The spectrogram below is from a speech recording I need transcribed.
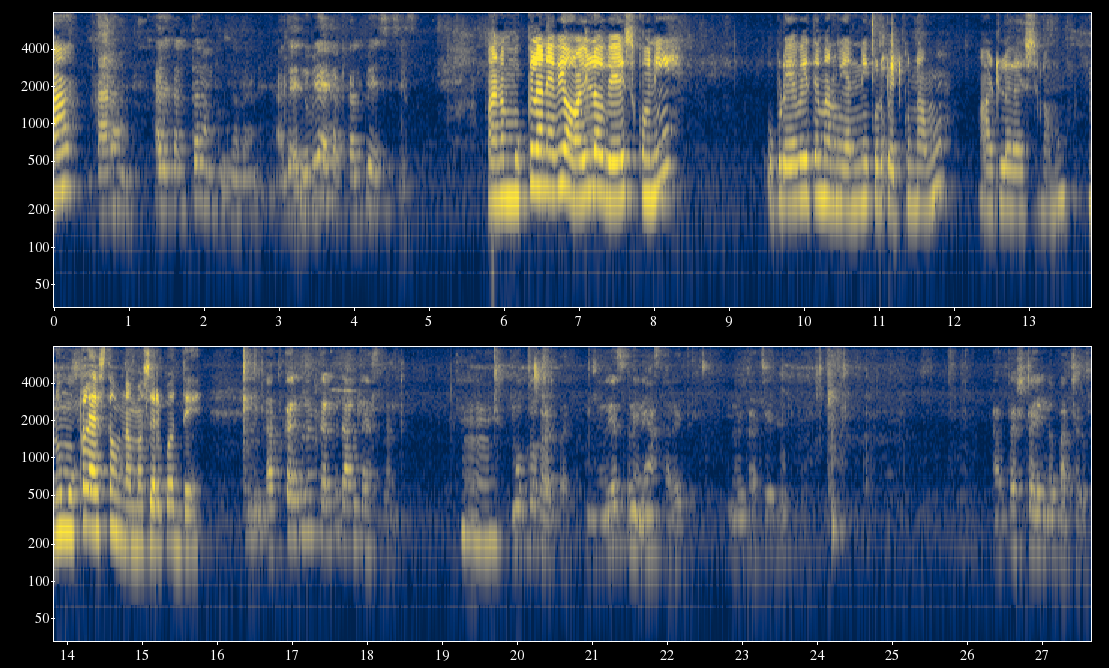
కారం. అది కలుపుతాను అంటుంది కదా అని. అదే నువ్వే అట్లా కలిపి వేసి చేసుకో మనం ముక్కలు అనేవి ఆయిల్లో వేసుకొని ఇప్పుడు ఏవైతే మనం ఇవన్నీ కూడా పెట్టుకున్నామో వాటిలో వేస్తున్నాము. నువ్వు ముక్కలు వేస్తూ ఉండమ్మా సరిపోద్ది. అత్త కలిపినట్టు కలిపి దాంట్లో వేస్తాను. మ్మ్. ముక్కలు పడతాయి వేసుకుని నేను వేస్తాను అయితే. నువ్వు కచ్చేది అత్త స్టైల్లో పచ్చడి.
